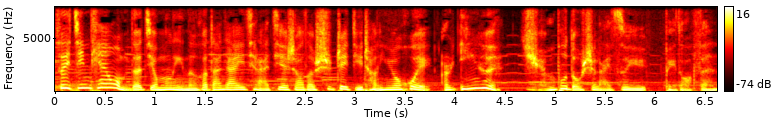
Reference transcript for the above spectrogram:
所以今天我们的节目里呢，和大家一起来介绍的是这几场音乐会，而音乐全部都是来自于贝多芬。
